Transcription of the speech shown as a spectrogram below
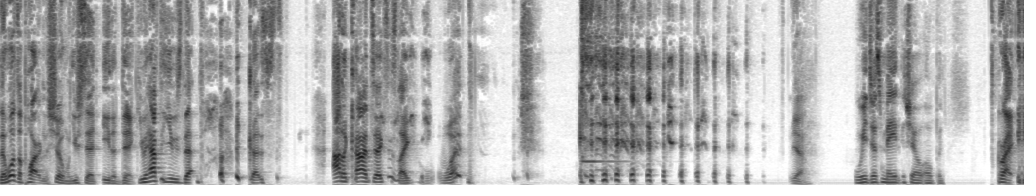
There was a part in the show when you said "eat a dick." You have to use that part because out of context, it's like what? yeah, We just made the show open. right.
